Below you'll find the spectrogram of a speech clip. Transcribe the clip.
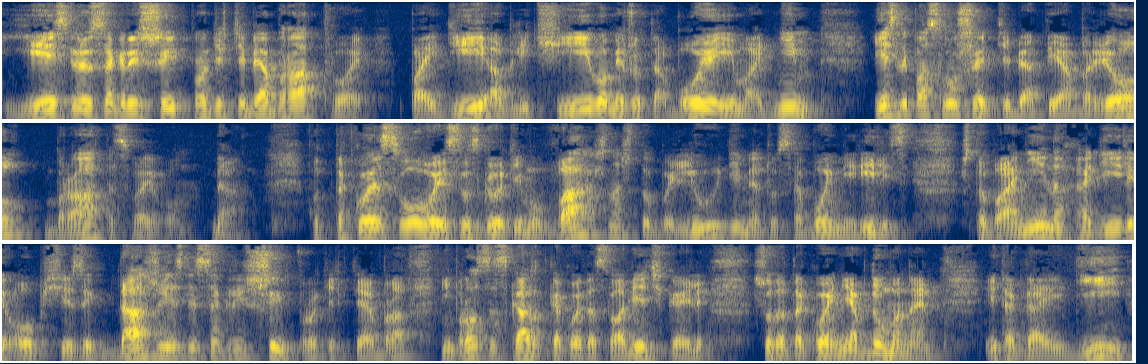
«Если же согрешит против тебя брат твой, пойди, обличи его между тобою и им одним. Если послушает тебя, ты обрел брата своего». Да, вот такое слово Иисус говорит, ему важно, чтобы люди между собой мирились, чтобы они находили общий язык, даже если согрешит против тебя брат. Не просто скажет какое-то словечко или что-то такое необдуманное. И тогда иди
